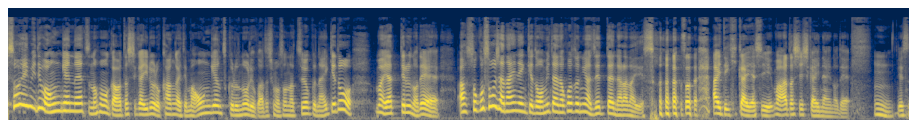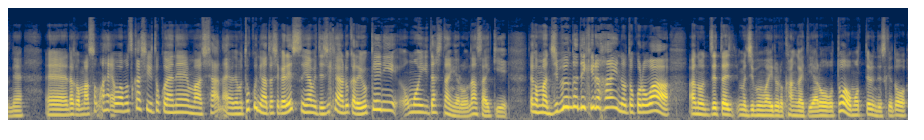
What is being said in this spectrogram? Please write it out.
そういう意味では音源のやつの方が私がいろいろ考えて、まあ音源を作る能力は私もそんな強くないけど、まあやってるので、あ、そこそうじゃないねんけど、みたいなことには絶対ならないです。相手機械やし、まあ私しかいないので。うんですね。えー、だからまあその辺は難しいとこやね。まあしゃあないよね。特に私がレッスンやめて時間あるから余計に思い出したんやろうな、最近。だからまあ自分ができる範囲のところは、あの、絶対、まあ、自分はいろいろ考えてやろうとは思ってるんですけど、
